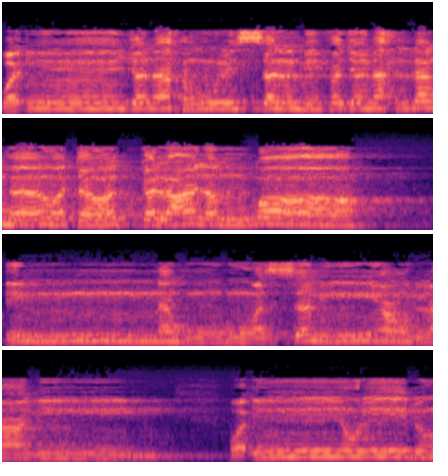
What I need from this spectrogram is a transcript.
وإن جنحوا للسلم فاجنح لها وتوكل على الله. إنه هو السميع العليم. وإن يريدوا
